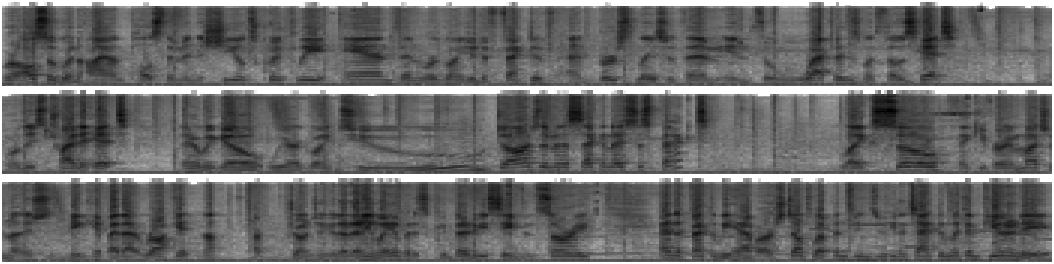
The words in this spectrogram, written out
We're also going to ion pulse them in the shields quickly, and then we're going to defective and burst laser them in the weapons once those hit. Or at least try to hit. There we go. We are going to dodge them in a second, I suspect. Like so. Thank you very much. I'm not interested in being hit by that rocket. Not our drone took it out anyway, but it's better to be safe than sorry. And the fact that we have our stealth weapons means we can attack them with impunity.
